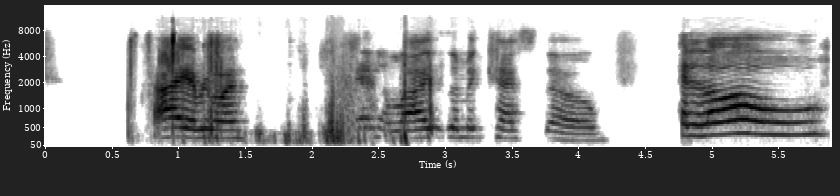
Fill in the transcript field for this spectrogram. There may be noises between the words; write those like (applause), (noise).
Hi, everyone. And Eliza Makesto. Hello.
